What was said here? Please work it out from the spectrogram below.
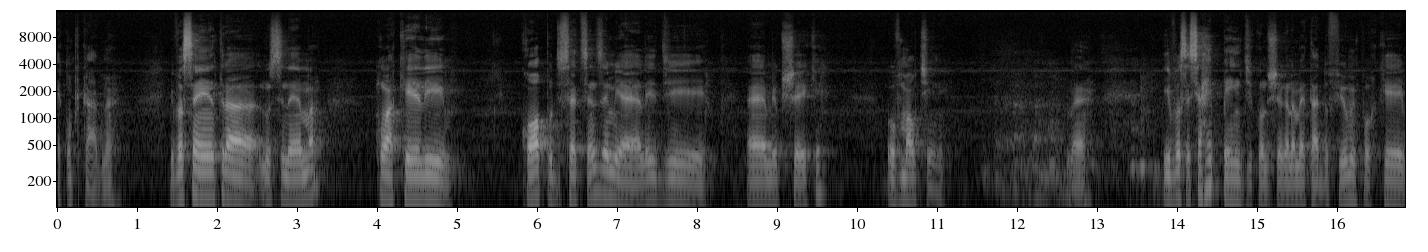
É complicado, né? E você entra no cinema com aquele copo de 700 ml de é, milkshake, ovo maltine. Né? E você se arrepende quando chega na metade do filme, porque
